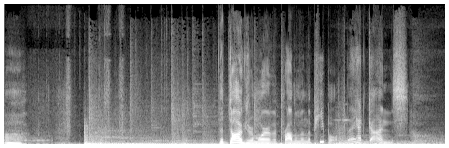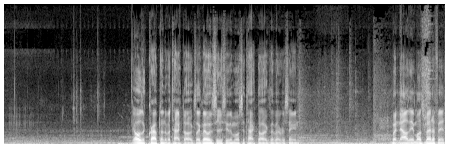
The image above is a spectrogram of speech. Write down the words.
Oh. The dogs were more of a problem than the people. They had guns. That was a crap ton of attack dogs. Like, that was seriously the most attack dogs I've ever seen. But now they must benefit.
